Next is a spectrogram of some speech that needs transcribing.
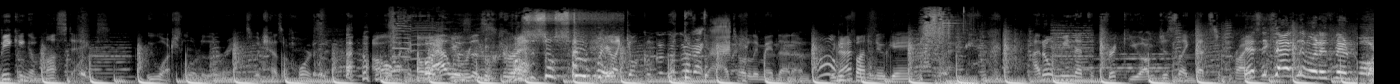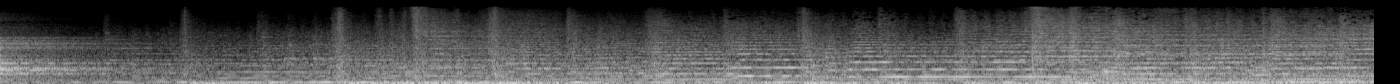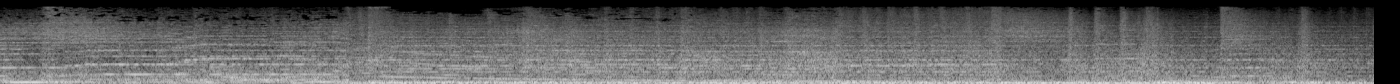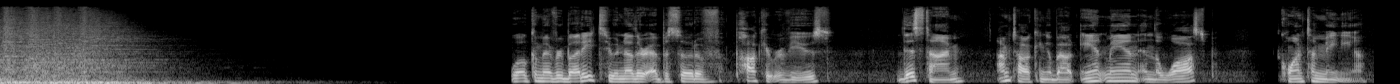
Speaking of Mustangs, we watched Lord of the Rings, which has a horse in it. Oh, oh that was a stretch. This is so stupid. You're like, go, go, go, go, go. I totally made that up. Oh. we need to find a new game. I don't mean that to trick you. I'm just like, that's surprising. That's exactly what it's meant for. Welcome, everybody, to another episode of Pocket Reviews. This time, I'm talking about Ant Man and the Wasp Quantumania.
